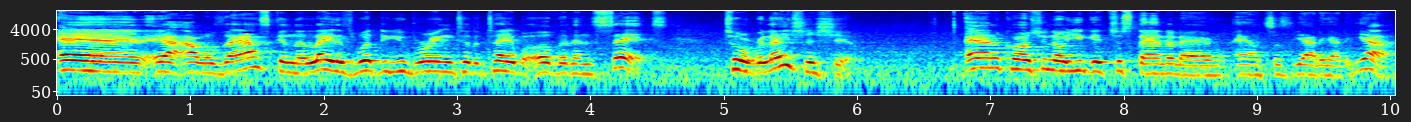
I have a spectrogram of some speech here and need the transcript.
And I was asking the ladies, what do you bring to the table other than sex to a relationship? And of course, you know, you get your standard answers, yada, yada, yada.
